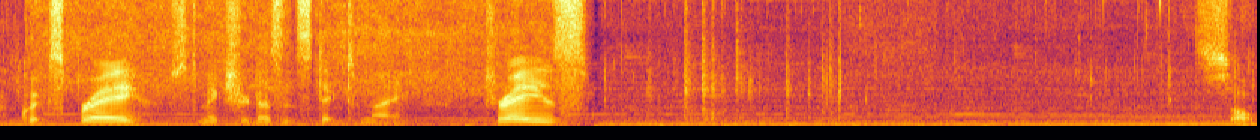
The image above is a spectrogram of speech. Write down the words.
A quick spray, just to make sure it doesn't stick to my trays. Salt.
